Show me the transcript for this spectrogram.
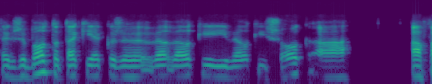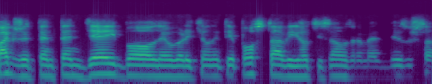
Takže bol to taký akože veľký, veľký šok a, a fakt, že ten, ten dej bol neuveriteľný, tie postavy, hoci samozrejme dnes už sa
